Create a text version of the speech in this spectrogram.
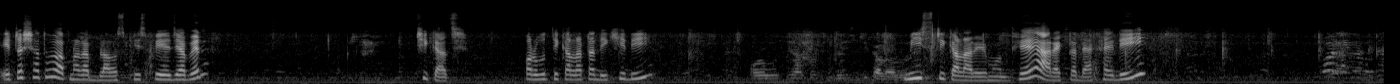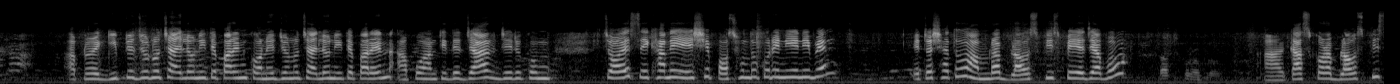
এটার সাথেও আপনারা ব্লাউজ পিস পেয়ে যাবেন। ঠিক আছে। পরবর্তী কালারটা দেখিয়ে দিই। মিষ্টি কালারের মধ্যে আর একটা দেখাই দেই। আপনারা গিফটের জন্য চাইলেও নিতে পারেন, কনের জন্য চাইলেও নিতে পারেন। আপু, আন্টিদের যার যেরকম চয়েস এখানে এসে পছন্দ করে নিয়ে নেবেন। এটার সাথেও আমরা ব্লাউজ পিস পেয়ে যাব। আর কাজ করা ব্লাউজ পিস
